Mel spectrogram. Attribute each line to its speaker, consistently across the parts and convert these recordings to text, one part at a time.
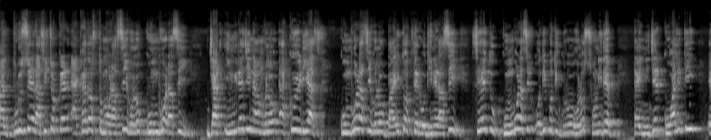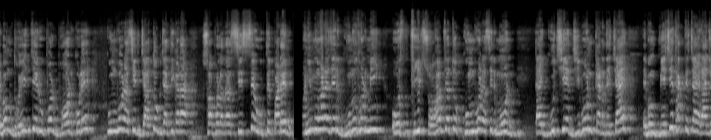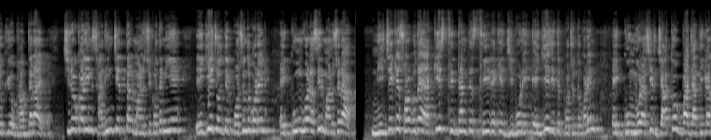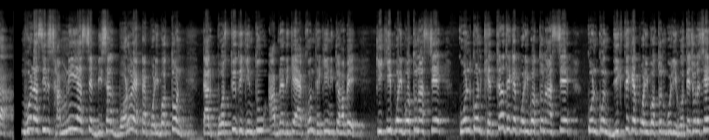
Speaker 1: কাল পুরুষের রাশিচক্রের একাদশতম রাশি হলো কুম্ভ রাশি, যার ইংরেজি নাম হলো অ্যাকুইরিয়াস কুম্ভ রাশি হলো বায়ুতত্ত্বের অধীনে রাশি, সেহেতু কুম্ভ রাশির অধিপতি গ্রহ হলো শনিদেব। তাই নিজের কোয়ালিটি এবং ধৈর্যের উপর ভর করে কুম্ভ রাশির জাতক জাতিকারা সফলতার শীর্ষে উঠতে পারেন। শনি মহারাজের গুণধর্মী ও স্থির স্বভাবজাত কুম্ভ রাশির মন, তাই গুছিয়ে জীবন কাটাতে চায় এবং বেঁচে থাকতে চায় রাজকীয় ভাবধারায়। চিরকালীন স্বাধীন চেত্তার মানসিকতা নিয়ে এগিয়ে চলতে পছন্দ করেন এই কুম্ভ রাশির মানুষেরা। নিজেকে সর্বদা একই সিদ্ধান্তে স্থির রেখে জীবনে এগিয়ে যেতে পছন্দ করেন এই কুম্ভ রাশির জাতক বা জাতিকারা। কুম্ভ রাশির সামনেই আসছে বিশাল বড় একটা পরিবর্তন। তার প্রস্তুতি কিন্তু আপনাদেরকে এখন থেকেই নিতে হবে। কি কি পরিবর্তন আসছে? কোন কোন ক্ষেত্র থেকে পরিবর্তন আসছে, কোন কোন দিক থেকে পরিবর্তনগুলি হতে চলেছে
